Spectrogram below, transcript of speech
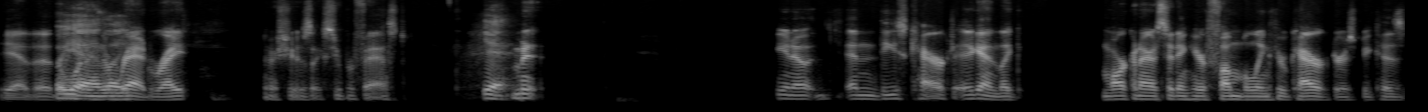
Yeah, the, the But one yeah, in the like- red, right? Where she was like super fast. Yeah. I mean, you know, and these characters again, like Mark and I are sitting here fumbling through characters because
